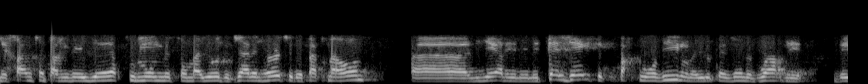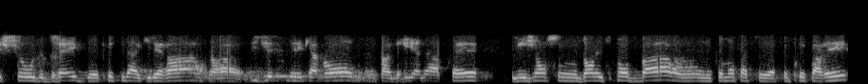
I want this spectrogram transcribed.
Les fans sont arrivés hier, tout le monde met son maillot de Jalen Hurts et de Pat Mahomes. Euh, hier, les, les, les tailgates partout en ville. On a eu l'occasion de voir des, shows de Drake, de Christina Aguilera. On aura DJ Snake avant, on parle de Rihanna après. les gens sont dans les sports bars, on, commence à se, préparer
